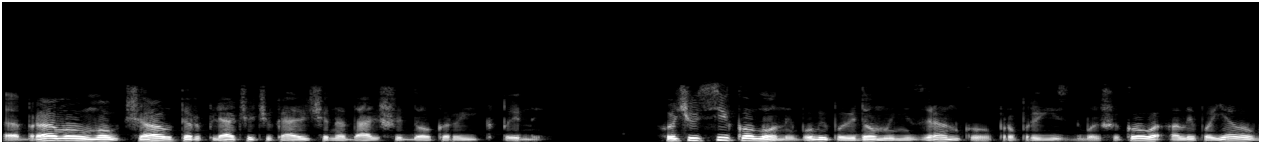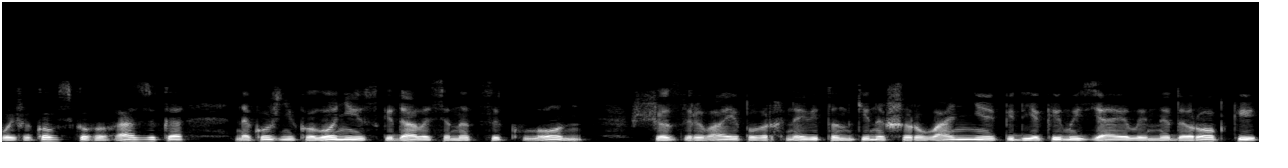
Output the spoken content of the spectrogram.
Абрамов мовчав, терпляче чекаючи на дальші докори і кпини. Хоч усі колони були повідомлені зранку про приїзд Большакова, але поява Большаковського газика на кожній колонії скидалася на циклон, що зриває поверхневі тонкі нашарування, під якими зяяли недоробки,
